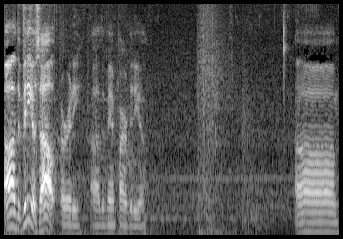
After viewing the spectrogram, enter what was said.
Uh, the video's out already. Uh, the vampire video. Um,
